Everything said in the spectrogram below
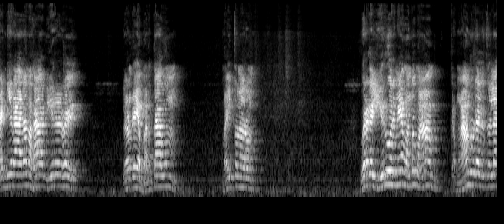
கண்டிராத மகா வீரர்கள் இவருடைய பர்த்தாவும் மைத்துனரும் இவர்கள் இருவருமே வந்து மா மானுடத்தில்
